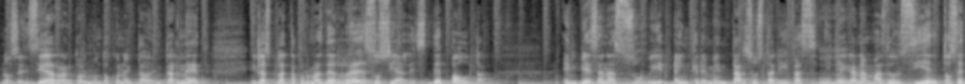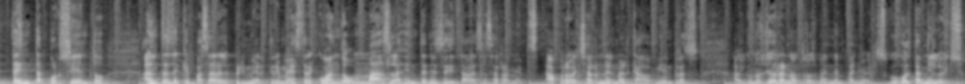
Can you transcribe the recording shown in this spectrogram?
nos encierran, todo el mundo conectado a Internet y las plataformas de redes sociales de pauta empiezan a subir, a incrementar sus tarifas y llegan a más de un 170% antes de que pasara el primer trimestre, cuando más la gente necesitaba esas herramientas. Aprovecharon el mercado, mientras algunos lloran, otros venden pañuelos. Google también lo hizo.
